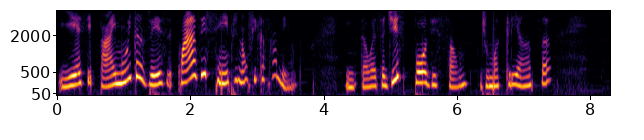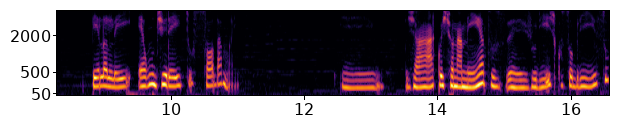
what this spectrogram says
E esse pai, muitas vezes, quase sempre não fica sabendo. Então, essa disposição de uma criança, pela lei, é um direito só da mãe. É, já há questionamentos é, jurídicos sobre isso,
